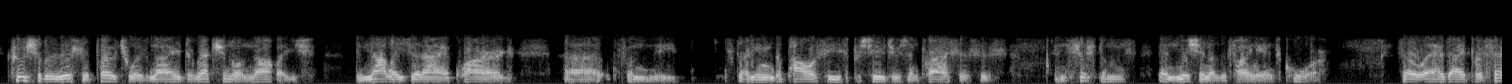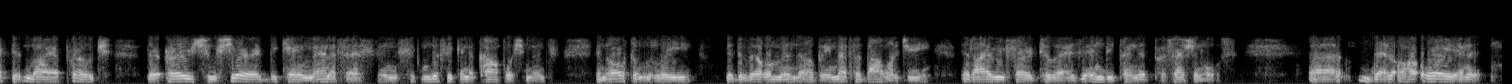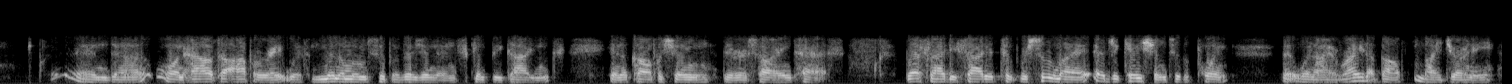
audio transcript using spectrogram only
Crucial to this approach was my directional knowledge, the knowledge that I acquired uh, from the studying the policies, procedures, and processes and systems and mission of the Finance Corps. So, as I perfected my approach, the urge to share it became manifest in significant accomplishments and ultimately the development of a methodology that I refer to as independent professionals uh, that are oriented and uh, on how to operate with minimum supervision and skimpy guidance in accomplishing their assigned tasks. Thus, I decided to pursue my education to the point that when I write about my journey,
